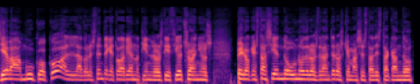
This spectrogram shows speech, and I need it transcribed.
Lleva a Mukoko, al adolescente que todavía no tiene los 18 años, pero que está siendo uno de los delanteros que más está destacando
